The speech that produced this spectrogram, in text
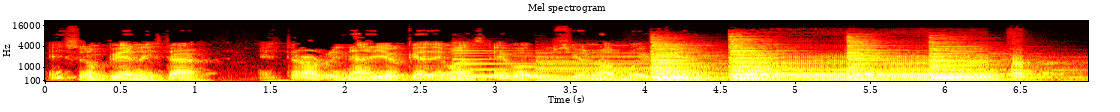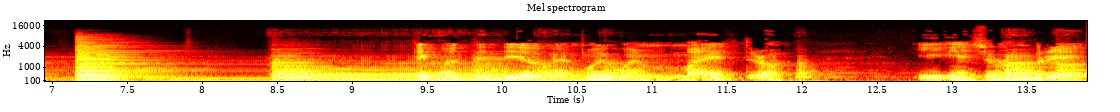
es un pianista extraordinario que además evolucionó muy bien. Entendido que es muy buen maestro y es un hombre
